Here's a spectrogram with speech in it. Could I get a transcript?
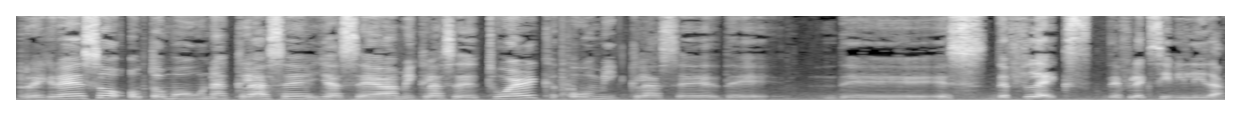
regreso o tomo una clase, ya sea mi clase de twerk o mi clase de, de, de flex, de flexibilidad.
